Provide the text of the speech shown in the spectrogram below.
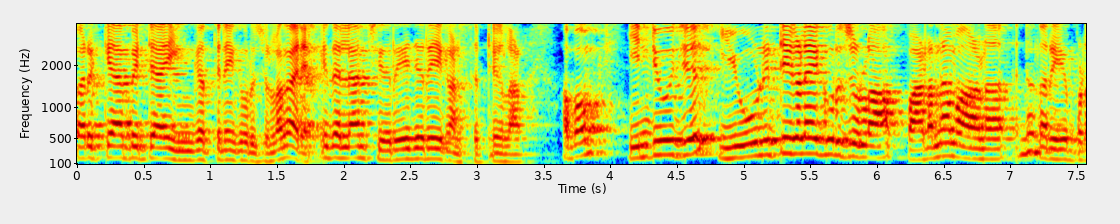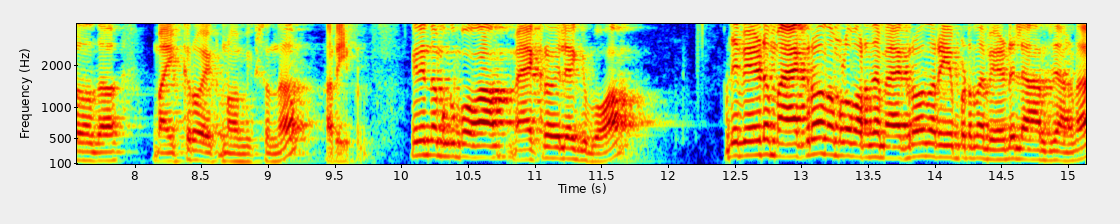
പെർ ക്യാപിറ്റ ഇൻകത്തിനെ കുറിച്ചുള്ള കാര്യം ഇതെല്ലാം ചെറിയ ചെറിയ കൺസെപ്റ്റുകളാണ് അപ്പം ഇൻഡിവിജ്വൽ യൂണിറ്റുകളെ കുറിച്ചുള്ള പഠനമാണ് എന്തെന്നറിയപ്പെടുന്നത് മൈക്രോ എക്കണോമിക്സ് എന്ന് അറിയപ്പെടുന്നത് ഇനി നമുക്ക് പോകാം മാക്രോയിലേക്ക് പോകാം. ഇത് വേർഡ് മാക്രോ നമ്മൾ പറഞ്ഞ മാക്രോ എന്നറിയപ്പെടുന്ന വേർഡ് ലാർജ് ആണ്.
